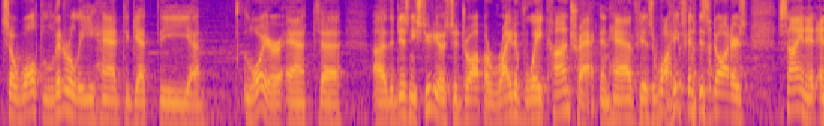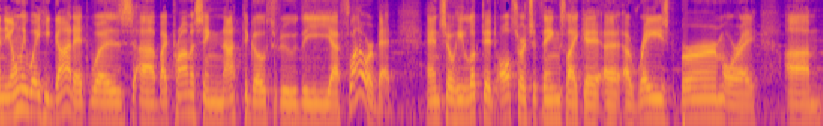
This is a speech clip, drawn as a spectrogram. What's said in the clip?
So Walt literally had to get the lawyer at uh, the Disney studios to draw up a right of way contract and have his wife and his daughters sign it. And the only way he got it was uh, by promising not to go through the uh, flower bed. And so he looked at all sorts of things like a, a, a raised berm or a, um,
